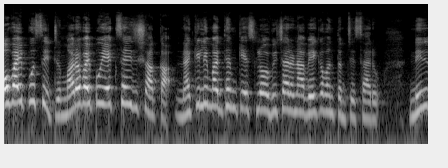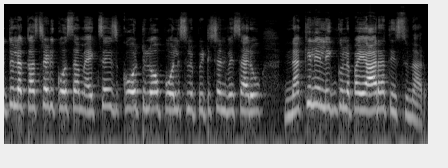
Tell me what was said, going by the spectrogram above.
ఓవైపు సిట్ మరోవైపు ఎక్సైజ్ శాఖ నకిలీ మద్యం కేసులో విచారణ వేగవంతం చేశారు. నిందితుల కస్టడీ కోసం ఎక్సైజ్ కోర్టులో పోలీసులు పిటిషన్ వేశారు. నకిలీ లింకులపై ఆరా తీస్తున్నారు.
